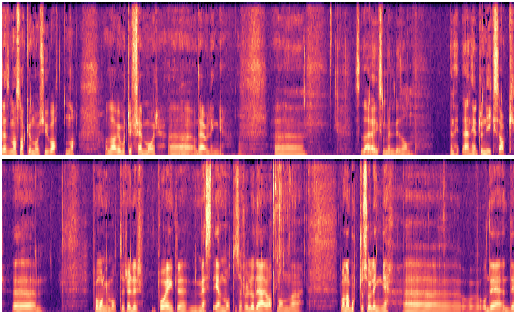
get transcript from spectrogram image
det, man snakker jo nå 2018, da. Og da er vi borte i fem år. eh, og det er jo lenge. Eh, så det er liksom veldig sånn en, Det er en helt unik sak. Uh, på mange måter. Eller på egentlig mest én måte, selvfølgelig. Og det er jo at man eh, man er borte så lenge. og det, det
